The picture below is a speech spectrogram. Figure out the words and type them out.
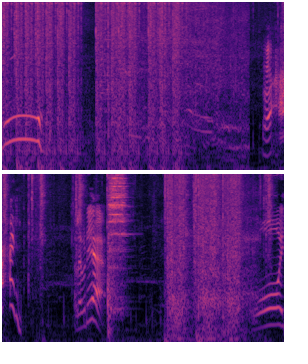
วู้อ้ายอะไรวะเนี่ย โอ้ย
